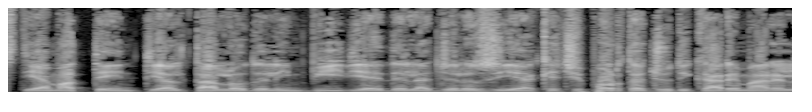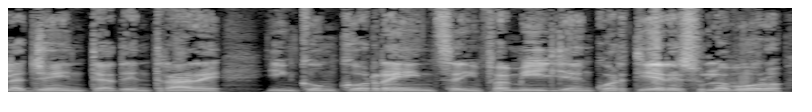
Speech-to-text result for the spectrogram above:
Stiamo attenti al tarlo dell'invidia e della gelosia che ci porta a giudicare male la gente, ad entrare in concorrenza, in famiglia, in quartiere, sul lavoro.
